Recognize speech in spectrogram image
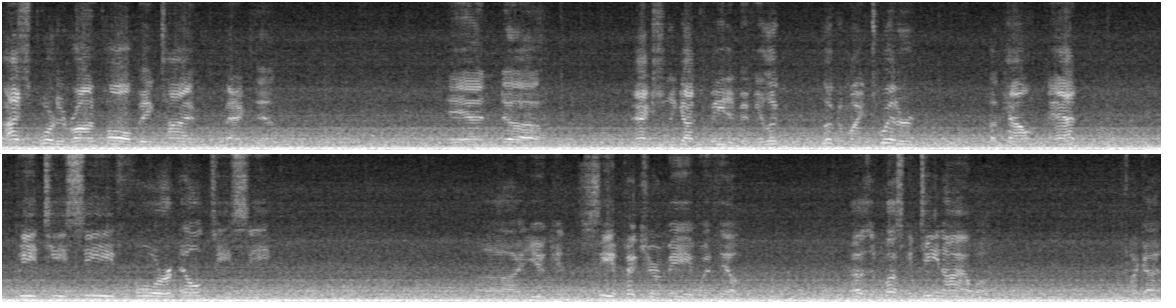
I supported Ron Paul big time back then, and uh, actually got to meet him. If you look look at my Twitter account at BTC4LTC, uh, you can see a picture of me with him. That was in Muscatine, Iowa. I got,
